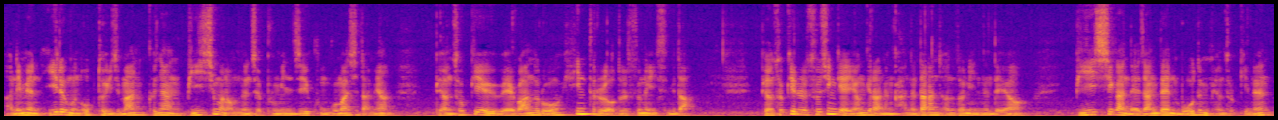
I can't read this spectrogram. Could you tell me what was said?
아니면 이름은 옵토이지만 그냥 BEC만 없는 제품인지 궁금하시다면 변속기의 외관으로 힌트를 얻을 수는 있습니다. 변속기를 수신기에 연결하는 가느다란 전선이 있는데요. BEC가 내장된 모든 변속기는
